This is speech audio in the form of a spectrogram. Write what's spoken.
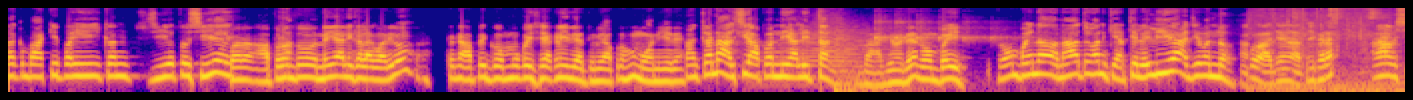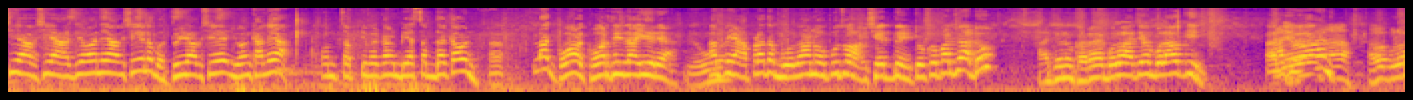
નક બાકી પછી કન જીએ તો છીએ. પણ આપણો તો નહીં આલી કલાક વાળી હો. કારણ કે આપણી ગામમાં કોઈ શેકણી લેતું નહીં આપણે શું મોનીએ રે? કારણ કે ના હાલસી આપણને નહીં આલી તન. ભાગે રે રોમભાઈ રોમભાઈ. ના ના તો એને ક્યાંથી લઈ લઈએ આજીવન નો તો આજે નાતી ખરા? આવશે આવશે આજીવન આવશે ને બધું આવશે. યુવાન ખાલી આમ ચપટી વરકાણ બે શબ્દ કહું ને. એટલા ઘોર ઘોર થઈ જાય રહ્યા ભાઈ આપડા તો બોલવાનું આપું તો આવશે જ નહીં. ટોકો પર જો આટું આજે નું ઘર બોલો આજે બોલાવો કી. આજે હવે બોલો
